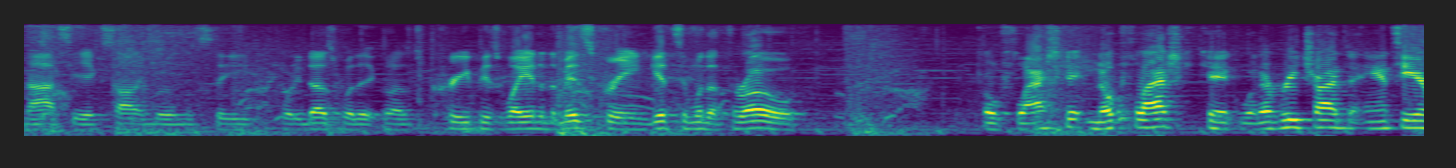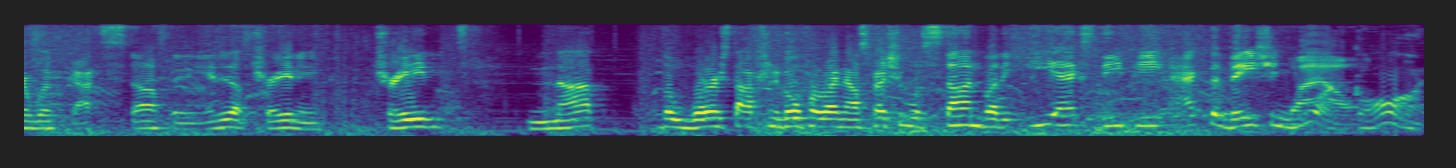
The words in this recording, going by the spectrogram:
Nice EX Sonic Boom. Let's see what he does with it. Gonna creep his way into the mid screen. Gets him with a throw. Oh, flash kick. No flash kick. Whatever he tried to anti-air with got stuffed and he ended up trading. Trade, not the worst option to go for right now, especially with stun, but the EXDP activation, wow. you are gone.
